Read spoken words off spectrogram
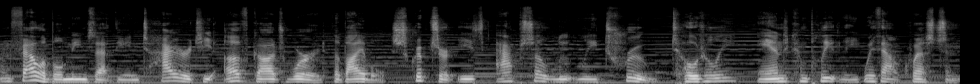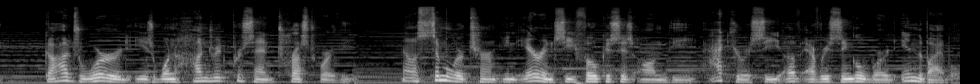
Infallible means that the entirety of God's Word, the Bible, Scripture, is absolutely true, totally and completely without question. God's word is 100% trustworthy. Now, a similar term, inerrancy, focuses on the accuracy of every single word in the Bible.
